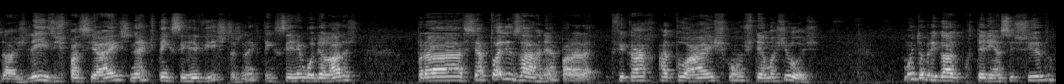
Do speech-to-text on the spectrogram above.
das leis espaciais, né? Que tem que ser revistas, né? Que tem que ser remodeladas para se atualizar, né? Para ficar atuais com os temas de hoje. Muito obrigado por terem assistido.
